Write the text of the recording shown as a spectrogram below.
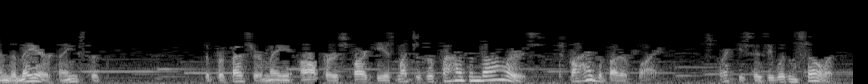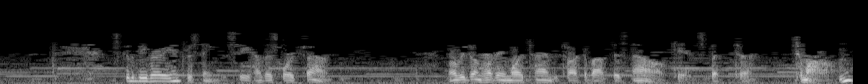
And the mayor thinks that the professor may offer Sparky as much as a thousand dollars to buy the butterfly. Sparky says he wouldn't sell it. It's going to be very interesting to see how this works out. Well, we don't have any more time to talk about this now, kids, but uh, tomorrow. Hmm?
